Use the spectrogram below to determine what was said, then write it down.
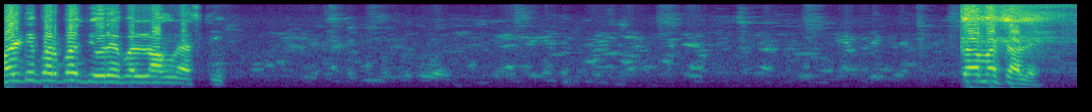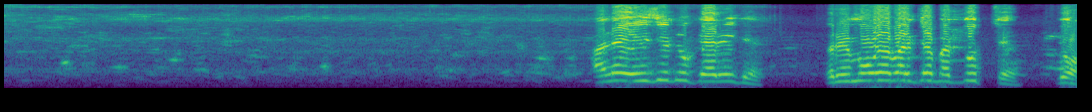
મલ્ટીપર્પઝ ડ્યુરેબલ લોંગ લાસ્ટિંગ કામાં ચાલે અને ઇઝી ટુ કેરી છે રિમુવેબલ છે બધું જ છે જો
